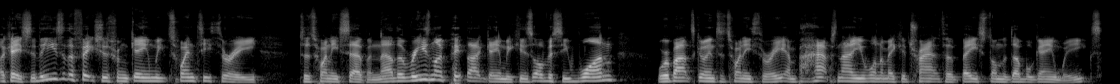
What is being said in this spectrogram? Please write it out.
Okay, so these are the fixtures from game week 23 to 27. Now, the reason I picked that game week is obviously one, we're about to go into 23, and perhaps now you want to make a transfer based on the double game weeks.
